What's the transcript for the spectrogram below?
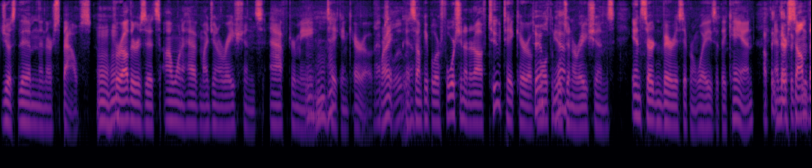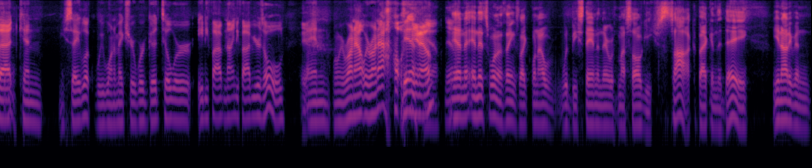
just them and their spouse. Mm-hmm. For others, it's I want to have my generations after me Mm-hmm. taken care of. Right. Absolutely. And some people are fortunate enough to take care of To, multiple yeah. generations in certain various different ways that they can. I think and there's some that thing. can you say, look, we want to make sure we're good till we're 85, 95 years old. And when we run out, we run out. Yeah. you know? Yeah. Yeah. And and it's one of the things like when I would be standing there with my soggy sock back in the day, you're not even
